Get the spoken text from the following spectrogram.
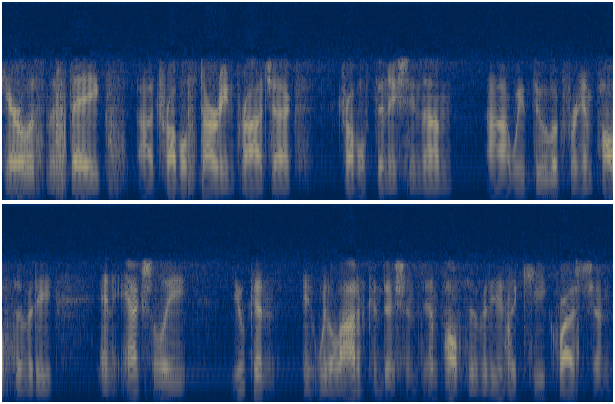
careless mistakes, uh, trouble starting projects, trouble finishing them. Uh, we do look for impulsivity, and actually, you can, with a lot of conditions, impulsivity is a key question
